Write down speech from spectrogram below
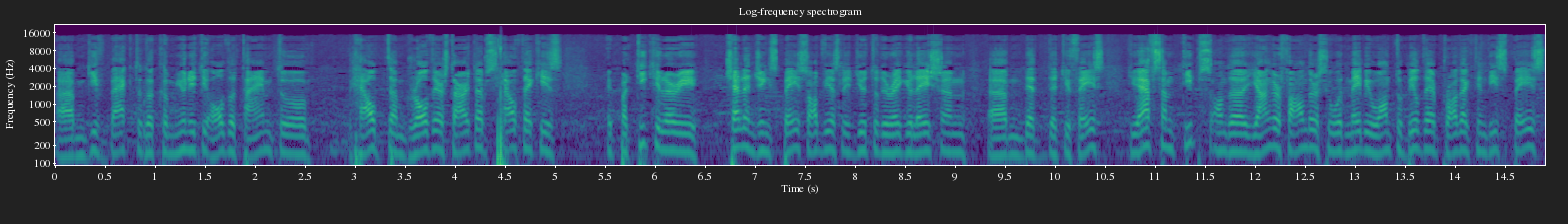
um, give back to the community all the time to help them grow their startups. Health tech is a particularly challenging space, obviously due to the regulation um, that, that you face. Do you have some tips on the younger founders who would maybe want to build their product in this space?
